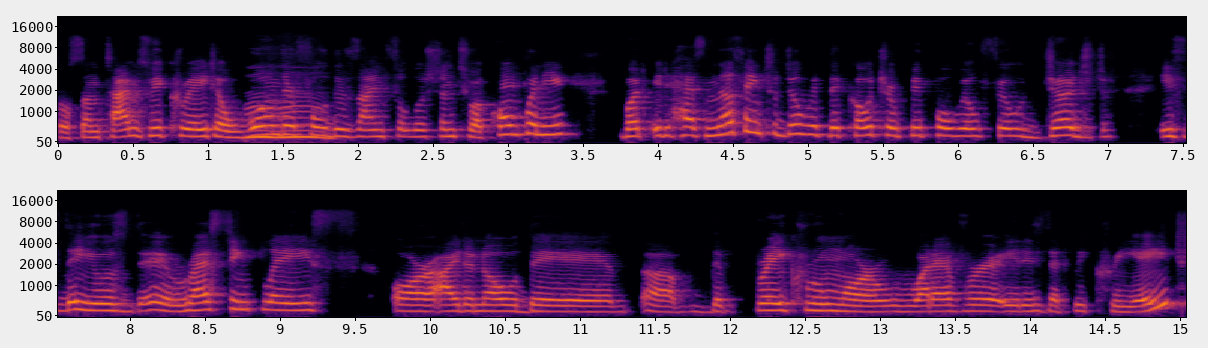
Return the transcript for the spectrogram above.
so sometimes we create a wonderful mm-hmm. design solution to a company, but it has nothing to do with the culture. People will feel judged if they use the resting place or I don't know the uh, the break room or whatever it is that we create,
